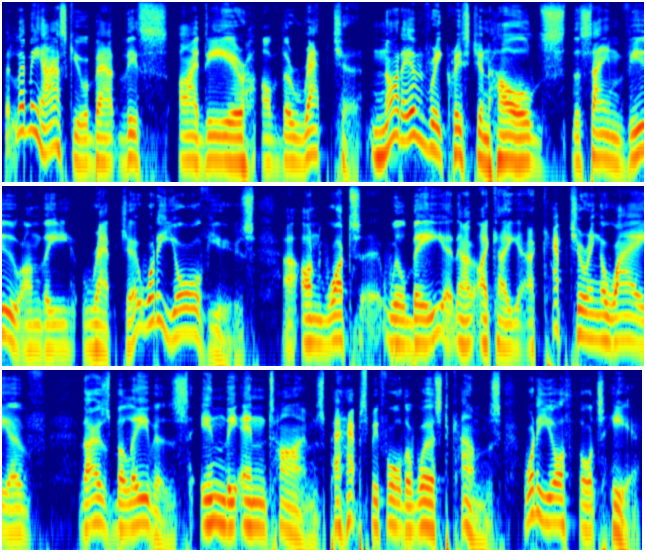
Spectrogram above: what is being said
But let me ask you about this idea of the rapture. Not every Christian holds the same view view on the rapture. What are your views uh, on what will be uh, like a, a capturing away of those believers in the end times, perhaps before the worst comes? What are your thoughts here?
